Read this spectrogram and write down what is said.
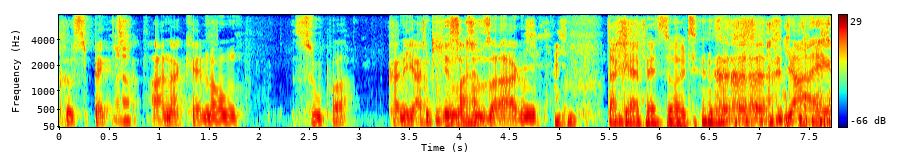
Respekt, ja. Anerkennung, super. Kann ich eigentlich nur so sagen. Danke, Herr Petzold. ja, ey,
